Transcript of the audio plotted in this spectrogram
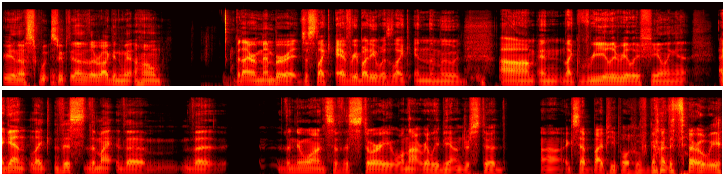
you know sw- swooped it under the rug and went home. But I remember it just like everybody was like in the mood, um, and like really, really feeling it. Again, like this, the my the the the nuance of this story will not really be understood uh, except by people who've gone to Taraweeh.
